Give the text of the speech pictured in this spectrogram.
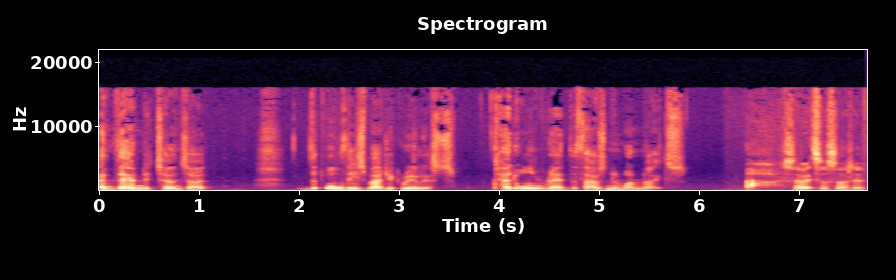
and then it turns out that all these magic realists had all read The Thousand and One Nights. Oh, so it's a sort of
